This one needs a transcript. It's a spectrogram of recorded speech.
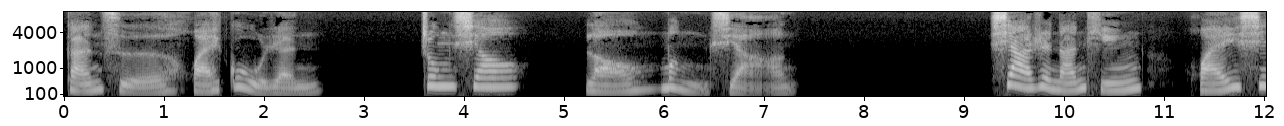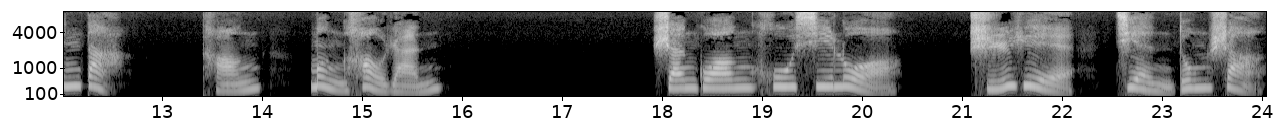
感此怀故人。终宵劳梦想。夏日南亭怀心大，唐·孟浩然。山光忽西落，池月渐东上。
